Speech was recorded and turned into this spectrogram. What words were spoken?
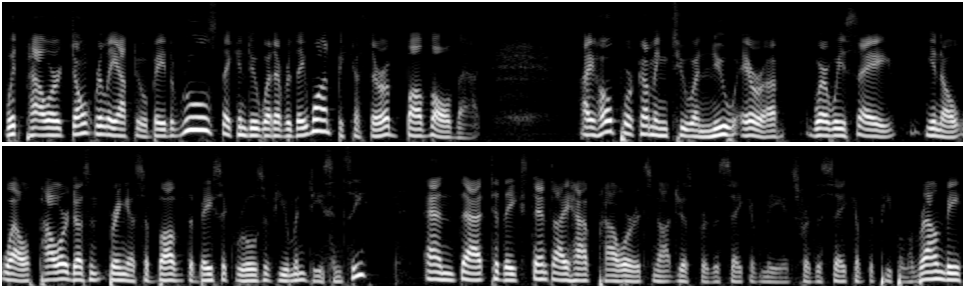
with power don't really have to obey the rules. They can do whatever they want because they're above all that. I hope we're coming to a new era where we say, you know, well, power doesn't bring us above the basic rules of human decency. And that to the extent I have power, it's not just for the sake of me, it's for the sake of the people around me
